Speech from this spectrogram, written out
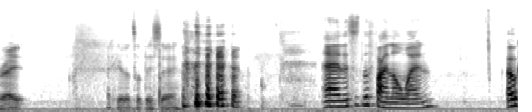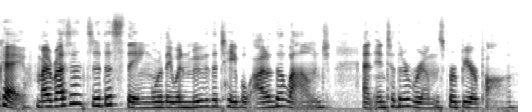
Right. I hear that's what they say. and this is the final one. Okay, my residents did this thing where they would move the table out of the lounge and into their rooms for beer pong.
